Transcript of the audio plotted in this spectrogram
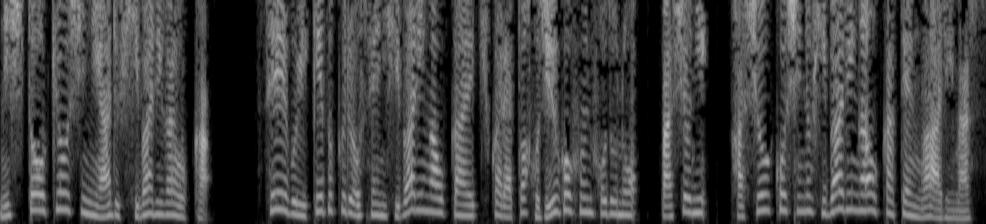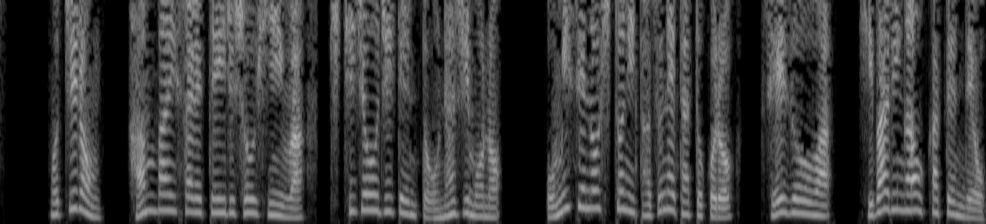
西東京市にあるひばりが丘。西武池袋線ひばりが丘駅から徒歩15分ほどの場所に、歌唱越のひばりが丘店があります。もちろん、販売されている商品は、吉祥寺店と同じもの。お店の人に尋ねたところ、製造は、ひばりが丘店で行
